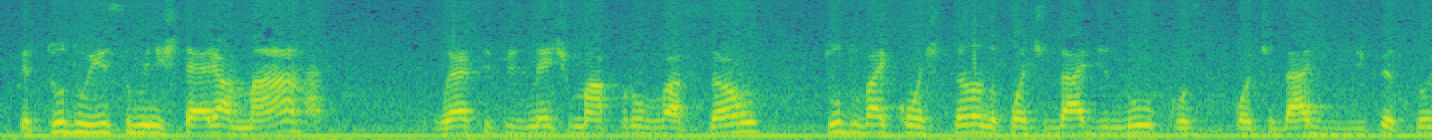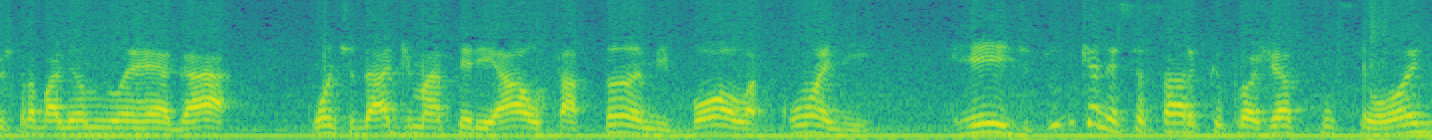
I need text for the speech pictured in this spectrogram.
porque tudo isso o Ministério amarra, não é simplesmente uma aprovação, tudo vai constando, quantidade de lucros, quantidade de pessoas trabalhando no RH, quantidade de material, tatame, bola, cone, rede, tudo que é necessário que o projeto funcione.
